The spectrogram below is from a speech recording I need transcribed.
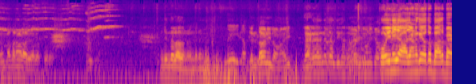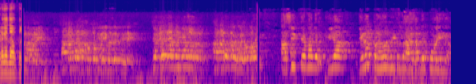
ਹਿੰਮਤ ਨਾਲ ਆ ਜਾ ਬਸ ਹੋਰ। ਜਿੰਦਾ ਲਾ ਦੋ ਨਰਿੰਦਰ ਨੂੰ। ਨਹੀਂ ਤਾਂ ਜਿੰਦਾ ਨਹੀਂ ਲਾਉਣਾ ਜੀ। ਲਾਈਟ ਕਦੇ ਨਾਲ ਚੱਲਦੀ ਕਰ ਰਹੇ ਲਾਈਟ ਕਿਉਂ ਨਹੀਂ ਚੱਲਦੀ? ਕੋਈ ਨਹੀਂ ਆ ਜਾਣਗੇ ਉਹ ਤੋਂ ਬਾਅਦ ਬੈਠ ਕੇ ਦਫ਼ਤਰ। ਅਸੀਂ ਤੇ ਮੰਗ ਰੱਖੀ ਆ ਜਿਹੜਾ ਪੁਰਾਣਾ ਮੀਟਰ ਲਾਇਆ ਸਾਡੇ ਕੋਲ ਹੀ ਆ।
